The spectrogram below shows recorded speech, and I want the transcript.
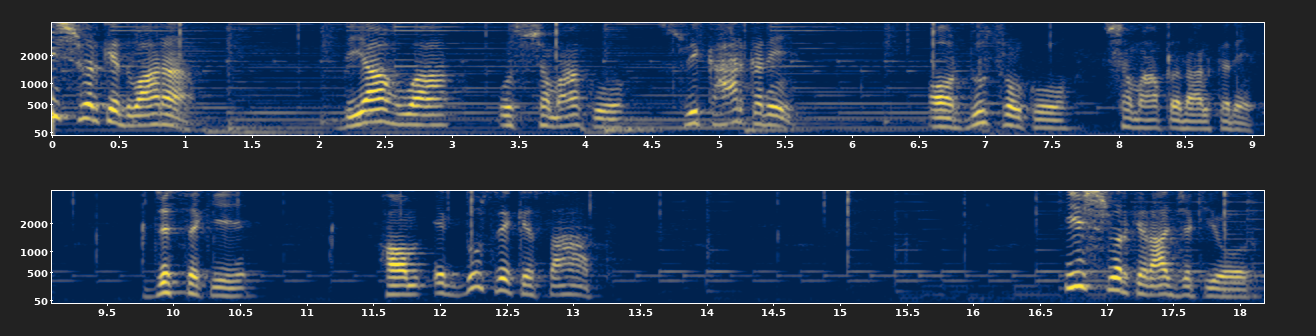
ईश्वर के द्वारा दिया हुआ उस क्षमा को स्वीकार करें और दूसरों को क्षमा प्रदान करें, जिससे कि हम एक दूसरे के साथ ईश्वर के राज्य की ओर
